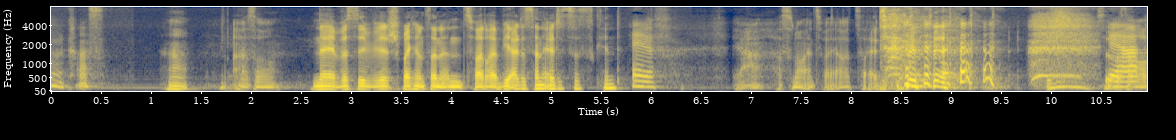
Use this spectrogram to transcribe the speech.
Ah, krass. ja. Also, naja, wisst ihr, wir sprechen uns dann in zwei, drei. Wie alt ist dein ältestes Kind? Elf. Ja, hast du noch ein, zwei Jahre Zeit. Ja,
